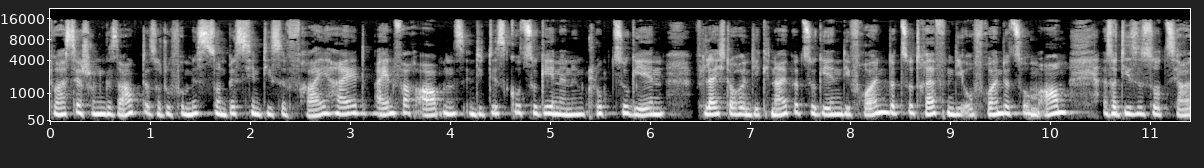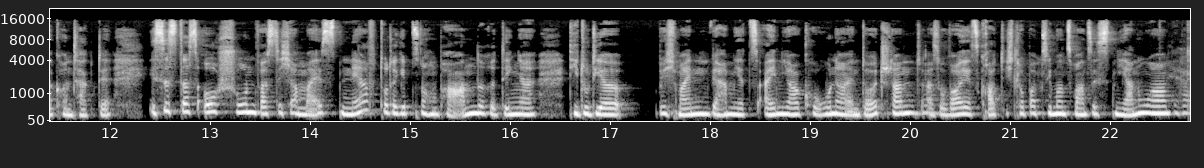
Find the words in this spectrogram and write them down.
Du hast ja schon gesagt, also du vermisst so ein bisschen diese Freiheit, einfach abends in die Disco zu gehen, in den Club zu gehen, vielleicht auch in die Kneipe zu gehen, die Freunde zu treffen, die Freunde zu umarmen, also diese Sozialkontakte. Ist es das auch schon, was dich am meisten nervt oder gibt es noch ein paar andere Dinge, die du dir ich meine, wir haben jetzt ein Jahr Corona in Deutschland, also war jetzt gerade, ich glaube, am 27. Januar. Ja.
